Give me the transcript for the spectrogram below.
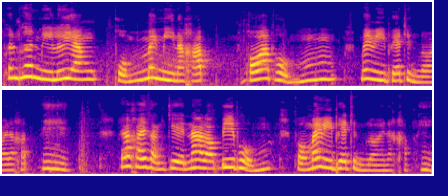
เพื่อนๆมีหรือยังผมไม่มีนะครับ เพราะว่าผมไม่มีเพชรถึงร้อยนะครับนี่ถ้าใครสังเกตหน้าล็อบบี้ผม ผมไม่มีเพชรถึงร้อยนะครับนี่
